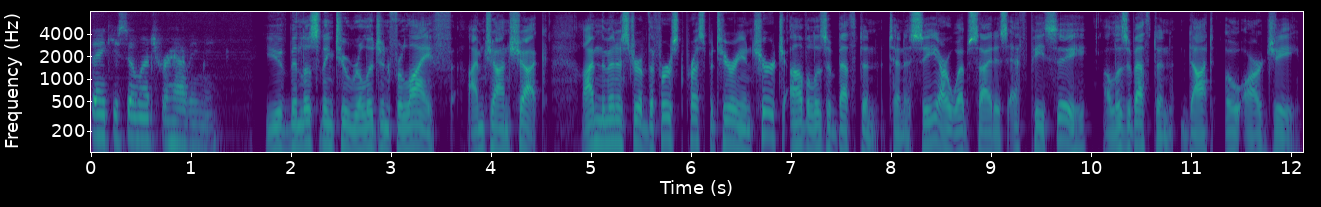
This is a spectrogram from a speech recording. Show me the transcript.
Thank you so much for having me. You've been listening to Religion for Life. I'm John Shuck. I'm the minister of the First Presbyterian Church of Elizabethton, Tennessee. Our website is fpcelizabethton.org.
